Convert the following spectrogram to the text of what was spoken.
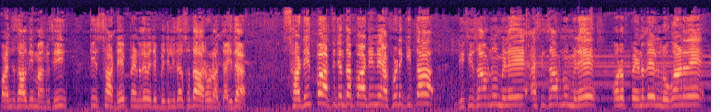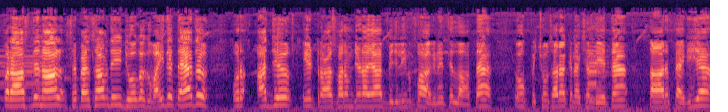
5 ਸਾਲ ਦੀ ਮੰਗ ਸੀ ਕਿ ਸਾਡੇ ਪਿੰਡ ਦੇ ਵਿੱਚ ਬਿਜਲੀ ਦਾ ਸੁਧਾਰ ਹੋਣਾ ਚਾਹੀਦਾ। ਸਾਡੀ ਭਾਰਤੀ ਜਨਤਾ ਪਾਰਟੀ ਨੇ ਐਫਰਟ ਕੀਤਾ ਡੀਸੀ ਸਾਹਿਬ ਨੂੰ ਮਿਲੇ ਐਸਸੀ ਸਾਹਿਬ ਨੂੰ ਮਿਲੇ ਔਰ ਪਿੰਡ ਦੇ ਲੋਕਾਂ ਦੇ ਪਰਾਸ ਦੇ ਨਾਲ ਸਰਪੰਚ ਸਾਹਿਬ ਦੀ ਯੋਗ ਅਗਵਾਈ ਦੇ ਤਹਿਤ ਔਰ ਅੱਜ ਇਹ ਟਰਾਂਸਫਾਰਮ ਜਿਹੜਾ ਆ ਬਿਜਲੀ ਵਿਭਾਗ ਨੇ ਇੱਥੇ ਲਾਤਾ ਹੈ। ਉਹ ਪਿੱਛੋਂ ਸਾਰਾ ਕਨੈਕਸ਼ਨ ਦੇਤਾ ਹੈ, ਤਾਰ ਪੈ ਗਈ ਹੈ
